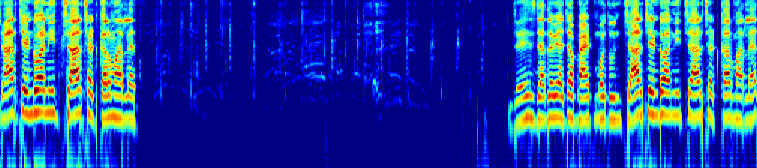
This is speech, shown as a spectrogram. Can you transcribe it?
चार चेंडू आणि चार षटकार मारल्यात. जयेश जाधव याच्या बॅट मधून चार चेंडू आणि चार षटकार मारल्यात.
